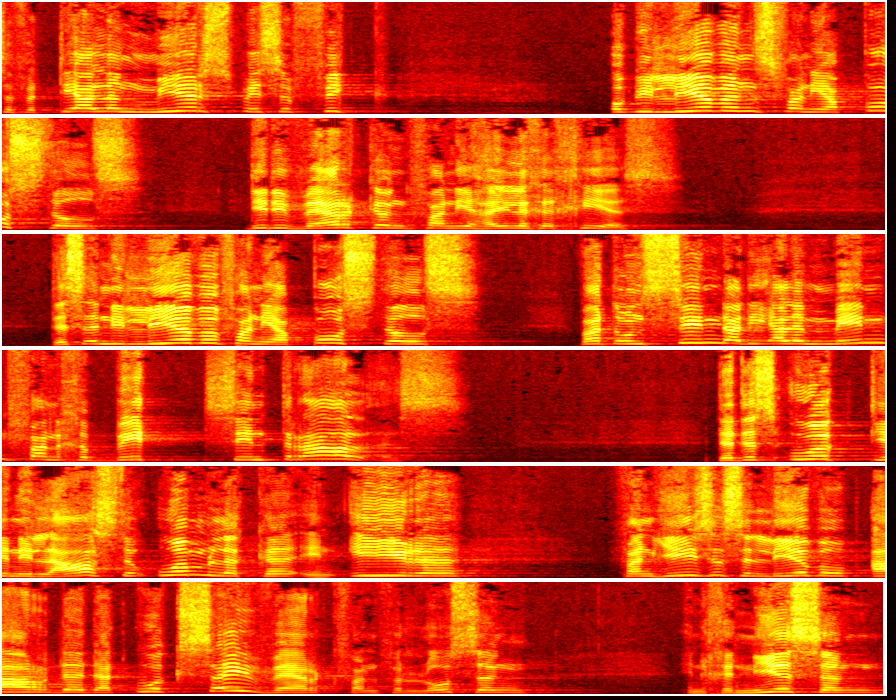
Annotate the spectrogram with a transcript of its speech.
se vertelling meer spesifiek op die lewens van die apostels deur die werking van die Heilige Gees. Dis in die lewe van die apostels wat ons sien dat die element van gebed sentraal is. Dit is ook teen die laaste oomblikke en ure van Jesus se lewe op aarde dat ook sy werk van verlossing en genesing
